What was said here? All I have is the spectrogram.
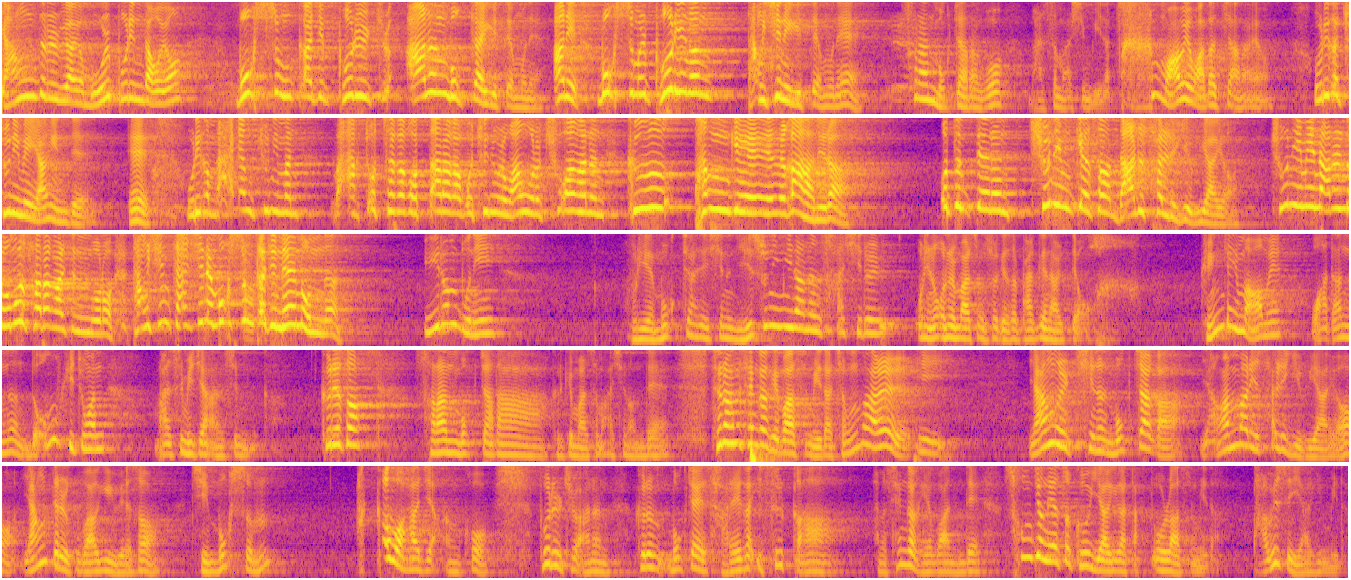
양들을 위하여 뭘 버린다고요? 목숨까지 버릴 줄 아는 목자이기 때문에. 아니 목숨을 버리는 당신이기 때문에 선한 목자라고 말씀하십니다. 참 마음에 와닿지 않아요. 우리가 주님의 양인데 예, 우리가 마냥 주님만 막 쫓아가고 따라가고 주님을 왕으로 추앙하는 그 관계가 아니라 어떤 때는 주님께서 나를 살리기 위하여 주님이 나를 너무 사랑하시는 거로 당신 자신의 목숨까지 내놓는 이런 분이 우리의 목자 되시는 예수님이라는 사실을 우리는 오늘 말씀 속에서 발견할 때 와, 굉장히 마음에 와닿는 너무 귀중한 말씀이지 않습니까? 그래서 선한 목자다. 그렇게 말씀하시는데 저는 한번 생각해 봤습니다. 정말 이 양을 치는 목자가 양 한 마리 살리기 위하여 양떼를 구하기 위해서 지 목숨 아까워하지 않고 버릴 줄 아는 그런 목자의 사례가 있을까 한번 생각해 봤는데 성경에서 그 이야기가 딱 떠올랐습니다. 다윗의 이야기입니다.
